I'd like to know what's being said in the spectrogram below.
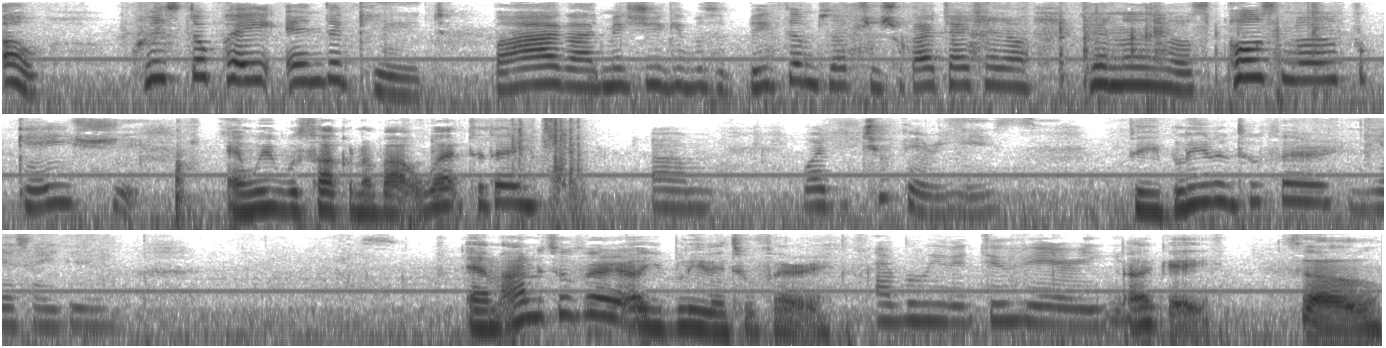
Oh, Krystal Pate and the kids. Bye, guys. Make sure you give us a big thumbs up, subscribe to our channel, turn on those post notifications. And we was talking about what today? Um, what the tooth fairy is. Do you believe in tooth fairy? Yes, I do. Am I the tooth fairy or you believe in tooth fairy? I believe in tooth fairy. Okay, so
